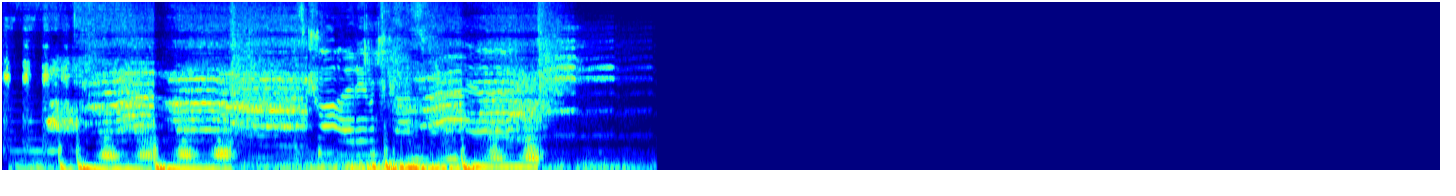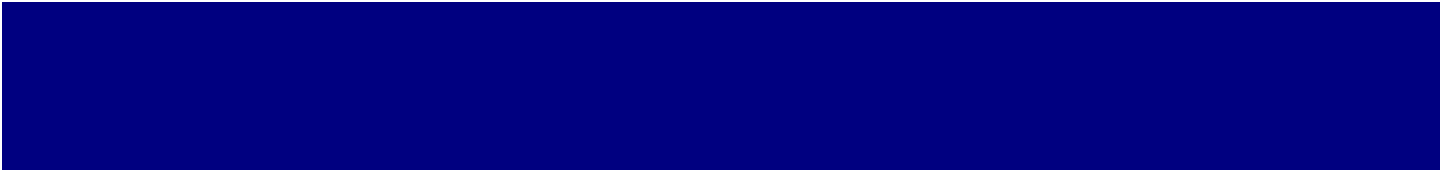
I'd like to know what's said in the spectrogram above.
It's caught in the crossfire.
